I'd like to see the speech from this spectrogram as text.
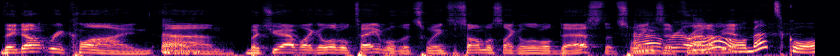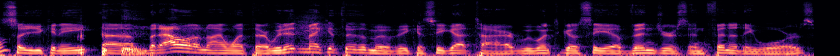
they don't recline, Oh. um, but you have like a little table that swings. It's almost like a little desk that swings Oh, in really? front of you. Oh, that's cool. So you can eat. Um, but Alan and I went there. We didn't make it through the movie because he got tired. We went to go see Avengers: Infinity Wars,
